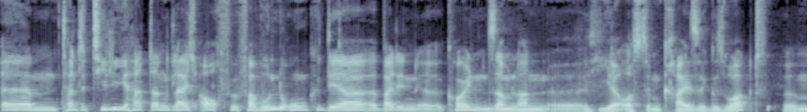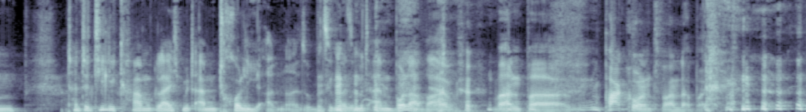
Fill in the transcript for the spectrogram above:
ähm, Tante Tilly hat dann gleich auch für Verwunderung der äh, bei den äh, Coinsammlern äh, hier aus dem Kreise gesorgt. Ähm, Tante Tilly kam gleich mit einem Trolley an, also beziehungsweise mit einem Bollerwagen. Ja, waren ein paar, ein paar Coins waren dabei.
